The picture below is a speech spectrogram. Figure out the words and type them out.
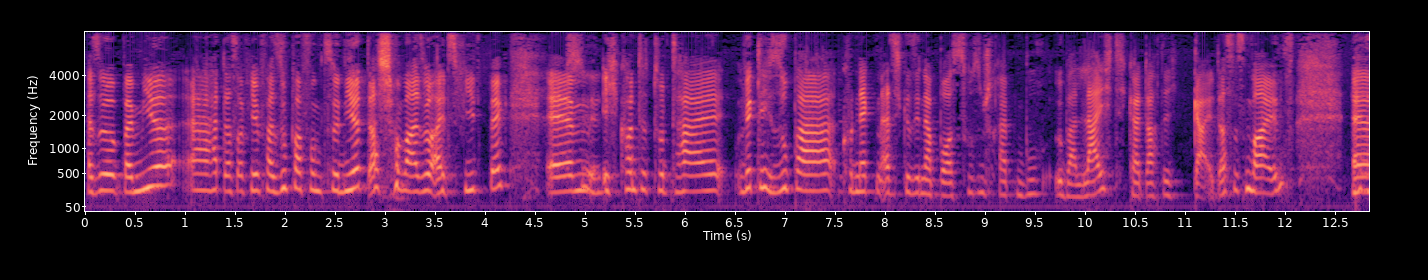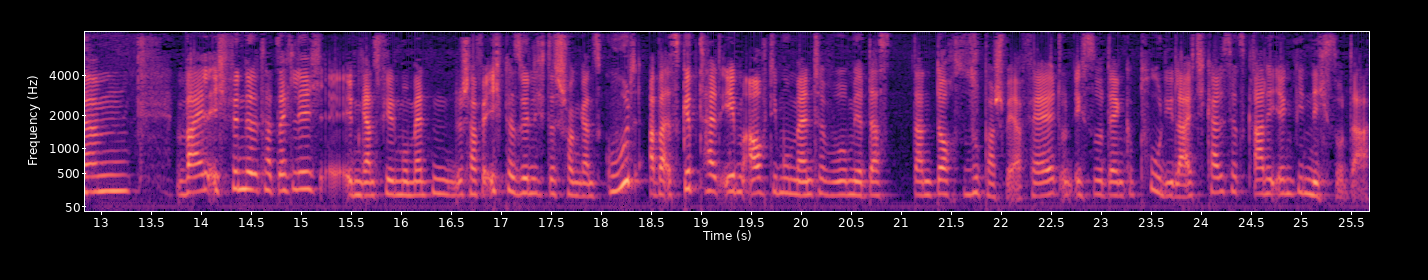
Also bei mir äh, hat das auf jeden Fall super funktioniert, das schon mal so als Feedback. Ähm, ich konnte total, wirklich super connecten, als ich gesehen habe, boah, Susan schreibt ein Buch über Leichtigkeit, dachte ich, geil, das ist meins. ähm, weil ich finde tatsächlich, in ganz vielen Momenten schaffe ich persönlich das schon ganz gut, aber es gibt halt eben auch die Momente, wo mir das dann doch super schwer fällt und ich so denke, puh, die Leichtigkeit ist jetzt gerade irgendwie nicht so da.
